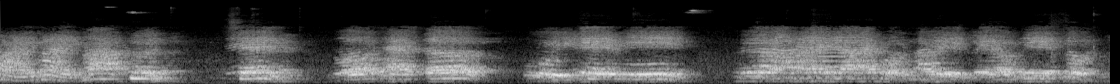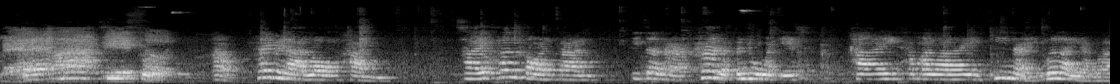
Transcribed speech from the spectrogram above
มัยใหม่มากขึ้น เช่นรถแท็กเตอร์ปุ๋ยเคมีเพื่อให้ได้ผลผลิตเร็วที่สุดและมากที่สุดอ้าวให้เวลาลองทำใช้ขั้นตอนการพิจารณา 5 W 1 S ใครทำอะไรที่ไหนเมื่อไหร่อย่างไร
